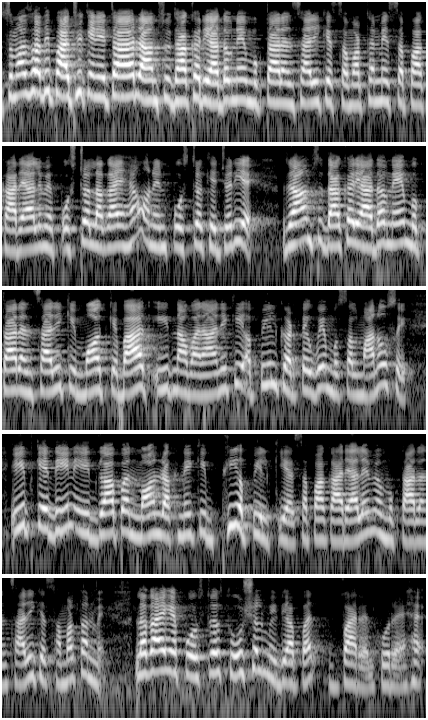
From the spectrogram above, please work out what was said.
समाजवादी पार्टी के नेता राम सुधाकर यादव ने मुख्तार अंसारी के समर्थन में सपा कार्यालय में पोस्टर लगाए हैं और इन पोस्टर के ज़रिए राम सुधाकर यादव ने मुख्तार अंसारी की मौत के बाद ईद न मनाने की अपील करते हुए मुसलमानों से ईद के दिन ईदगाह पर मौन रखने की भी अपील की है। सपा कार्यालय में मुख्तार अंसारी के समर्थन में लगाए गए पोस्टर सोशल मीडिया पर वायरल हो रहे हैं।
